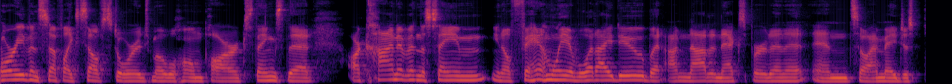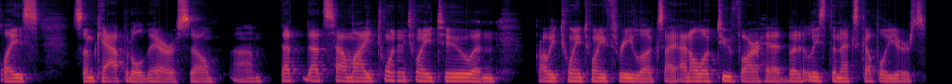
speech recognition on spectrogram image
Or even stuff like self storage, mobile home parks, things that are kind of in the same you know family of what I do, but I'm not an expert in it, and so I may just place some capital there. So um, that that's how my 2022 and probably 2023 looks. I, I, don't look too far ahead, but at least the next couple years.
